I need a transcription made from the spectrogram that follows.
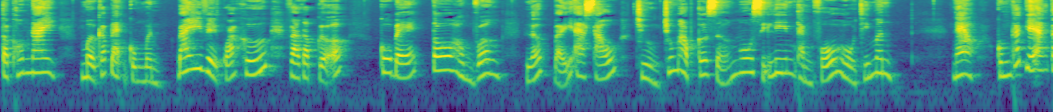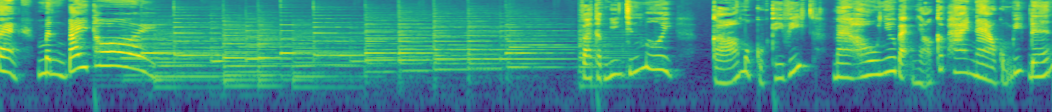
Tập hôm nay mời các bạn cùng mình bay về quá khứ và gặp gỡ cô bé Tô Hồng Vân, lớp 7A6, trường Trung học cơ sở Ngô Sĩ Liên, thành phố Hồ Chí Minh. Nào, cùng thắt dây an toàn, mình bay thôi! Vào thập niên 90, có một cuộc thi viết mà hầu như bạn nhỏ cấp 2 nào cũng biết đến.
